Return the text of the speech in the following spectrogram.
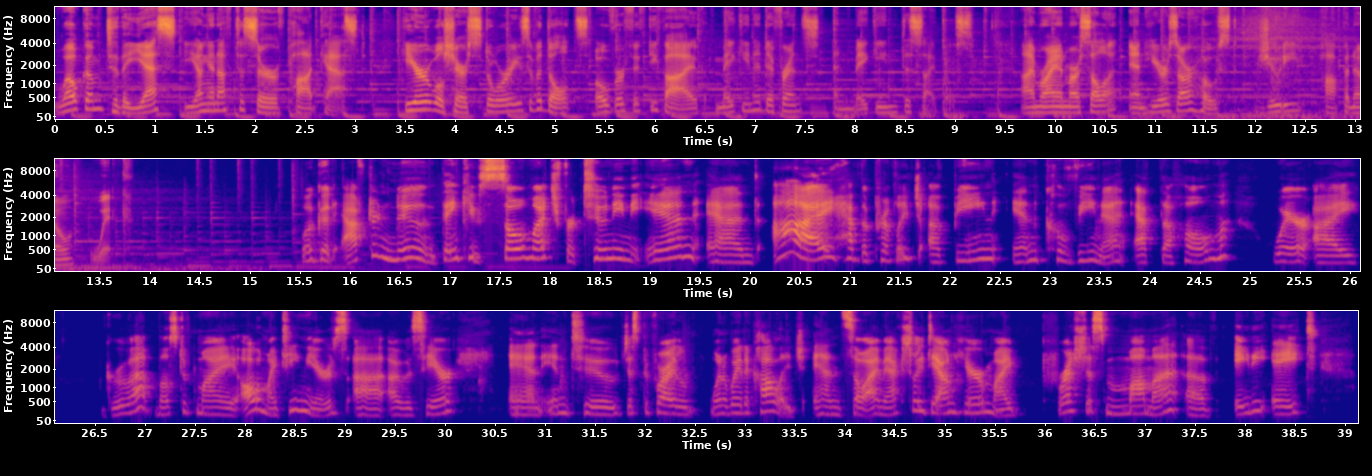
Welcome to the Yes, Young Enough to Serve podcast. Here we'll share stories of adults over 55 making a difference and making disciples. I'm Ryan Marcella, and here's our host, Judy Papineau Wick. Well, good afternoon. Thank you so much for tuning in. And I have the privilege of being in Covina at the home where I grew up. Most of my, all of my teen years, uh, I was here and into just before I went away to college. And so I'm actually down here. My precious mama of 88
